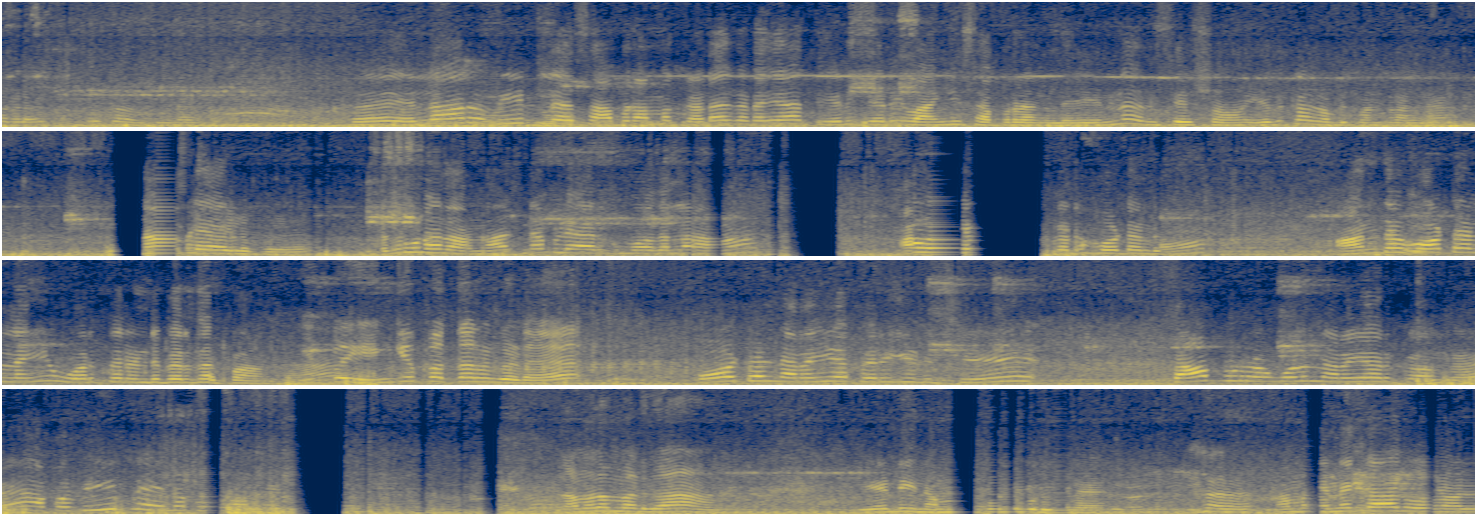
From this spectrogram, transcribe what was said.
ஓரளவுக்கு கூட்டம் இருக்குல்ல இப்ப எல்லாரும் வீட்ல சாப்பிடாம கட கடையா தேடி தேடி வாங்கி சாப்பிடுறாங்களே. என்ன விசேஷம்? எதுக்காக அப்டி பண்றாங்க? நா பிள்ளயா தெரியல இரு போல அது உண்ம தான். நா சின்ன பிள்ளையா இருக்கும் போதெல்லாம் ஹோட்டல் அந்த ஹோட்டல்லயும் ஒருத்தர் ரெண்டு பேர் தான் இருப்பாங்க. இப்ப எங்க பார்த்தாலும் கடை ஹோட்டல் நெறைய பெருகிடுச்சு. சாப்பிடுறவங்களும் நெறைய இருக்காங்க. அப்ப வீட்ல என்ன பண்ணுவாங்க? நம்மள மாதிரிதான். ஏண்டி நம்ம போட்டு கொடுக்கல. நம்ம என்னைக்காவது ஒரு நாள்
